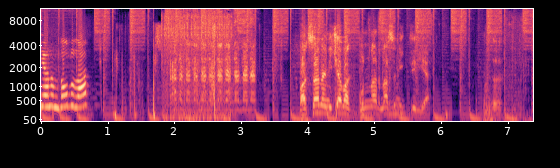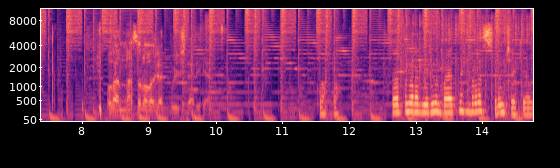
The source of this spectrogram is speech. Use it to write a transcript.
yanım dolu lan. Baksana Nike bak. Bunlar nasıl niktir ya? Ulan nasıl olacak bu işler ya? Dört numara birini bayatmış burada sürüm çekiyor.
